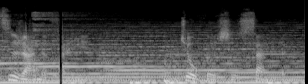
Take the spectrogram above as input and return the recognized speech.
自然的就会是善的。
